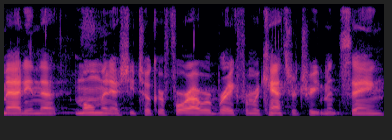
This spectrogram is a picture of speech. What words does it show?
Maddie in that moment as she took her four hour break from her cancer treatment, saying,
